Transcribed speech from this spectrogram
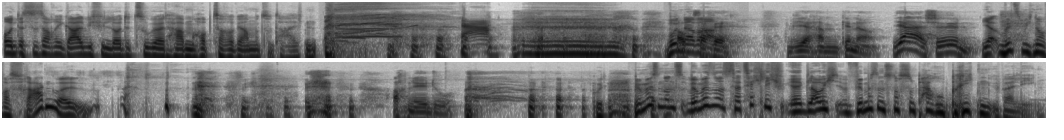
Und es ist auch egal, wie viele Leute zugehört haben, Hauptsache wir haben uns unterhalten. Wunderbar. Hauptsache, wir haben, genau. Ja, schön. Ja, willst du mich noch was fragen? Weil Ach nee, du. Gut. Wir müssen uns, wir müssen uns tatsächlich, äh, glaube ich, wir müssen uns noch so ein paar Rubriken überlegen.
